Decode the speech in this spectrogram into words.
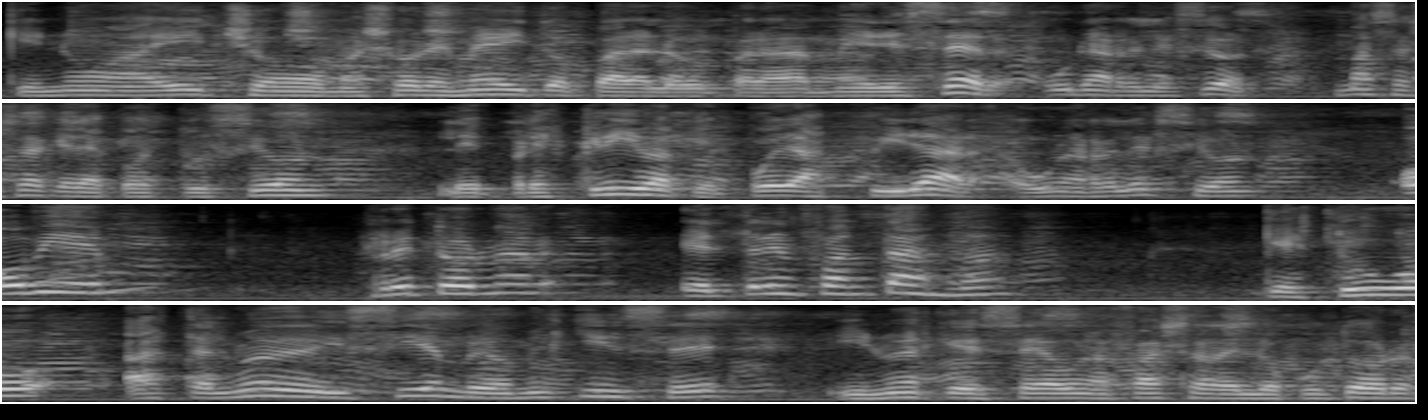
que no ha hecho mayores méritos para, para merecer una reelección, más allá que la Constitución le prescriba que pueda aspirar a una reelección, o bien retornar el tren fantasma que estuvo hasta el 9 de diciembre de 2015, y no es que sea una falla del locutor,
